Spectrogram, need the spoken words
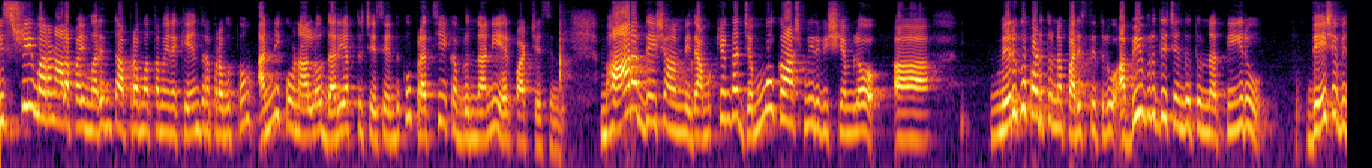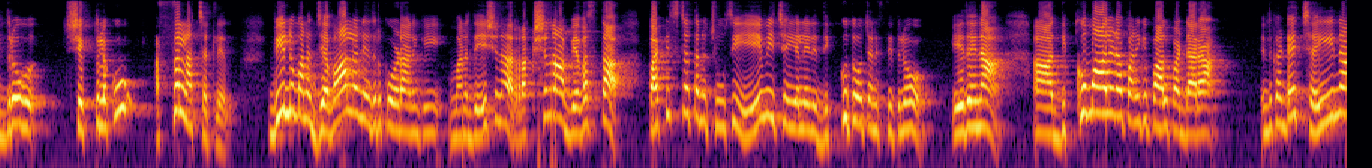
మిస్ట్రీ మరణాలపై మరింత అప్రమత్తమైన కేంద్ర ప్రభుత్వం అన్ని కోణాల్లో దర్యాప్తు చేసేందుకు ప్రత్యేక బృందాన్ని ఏర్పాటు చేసింది. భారతదేశం మీద ముఖ్యంగా జమ్మూ కాశ్మీర్ విషయంలో ఆ మెరుగుపడుతున్న పరిస్థితులు అభివృద్ధి చెందుతున్న తీరు దేశ విద్రోహ శక్తులకు అస్సలు నచ్చట్లేదు. వీళ్ళు మన జవాన్లను ఎదుర్కోవడానికి మన దేశ రక్షణ వ్యవస్థ పటిష్టతను చూసి ఏమీ చేయలేని దిక్కుతోచని స్థితిలో ఏదైనా దిక్కుమాలిన పనికి పాల్పడ్డారా? ఎందుకంటే చైనా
